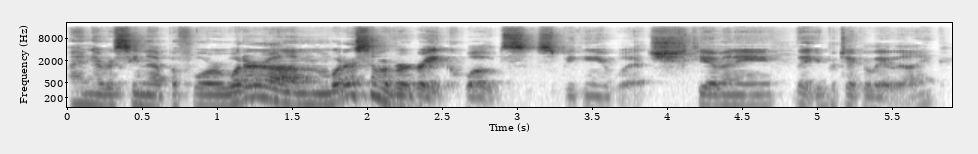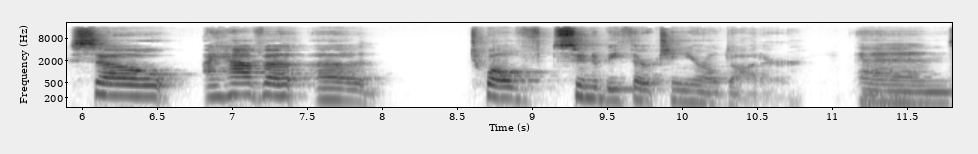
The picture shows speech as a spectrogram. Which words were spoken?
I never seen that before. What are um what are some of her great quotes? Speaking of which, do you have any that you particularly like? So I have a, a 12, soon to be 13 year old daughter. Mhm. And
